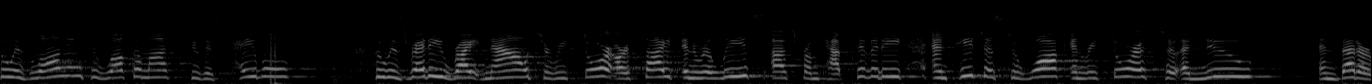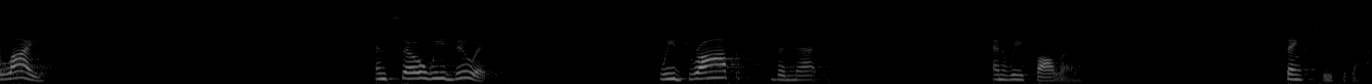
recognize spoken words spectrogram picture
who is longing to welcome us to his table who is ready right now to restore our sight and release us from captivity and teach us to walk and restore us to a new and better life. And so we do it. We drop the nets and we follow. Thanks be to God.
